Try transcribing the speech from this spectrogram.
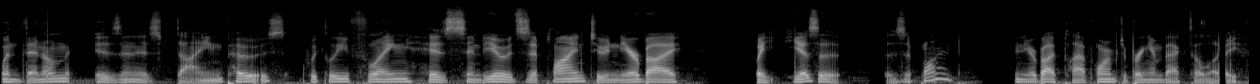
When Venom is in his dying pose, quickly fling his symbiote zipline to a nearby. Wait, he has a, a zipline? A nearby platform to bring him back to life.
